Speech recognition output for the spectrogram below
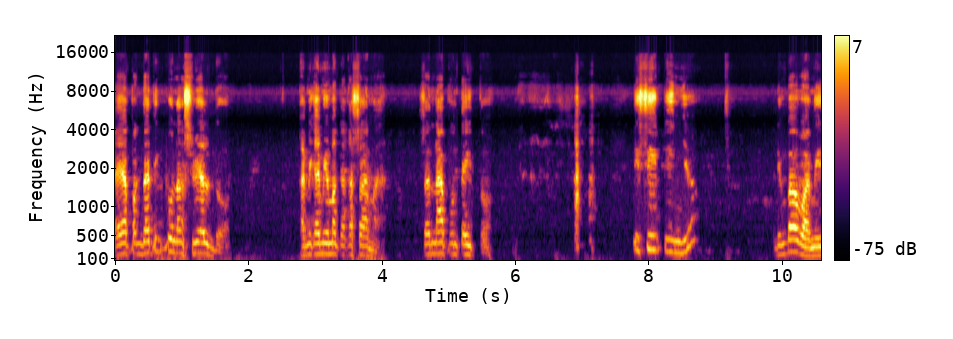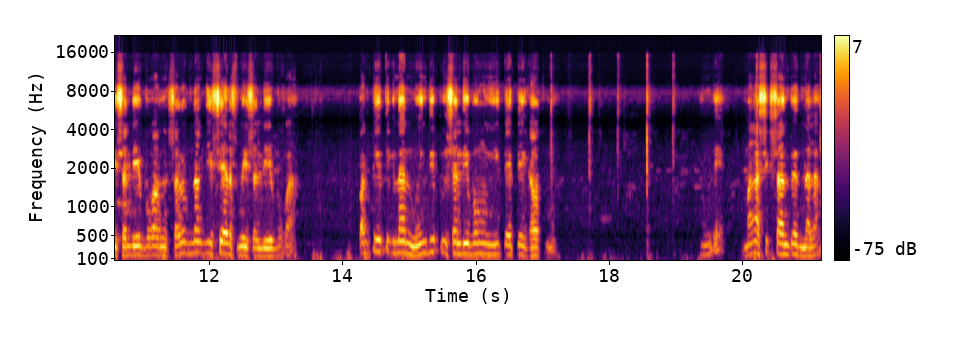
kaya pagdating po ng sweldo kami kami magkakasama. Saan napunta ito? Isipin nyo Halimbawa, may isang libo kang sa loob ng kiseras, may isang libo ka. Pag titignan mo, hindi po isang libong i-take out mo. Hindi. Mga 600 na lang.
